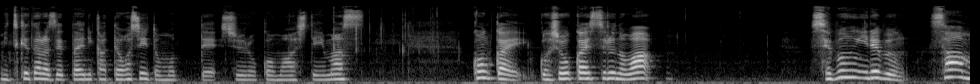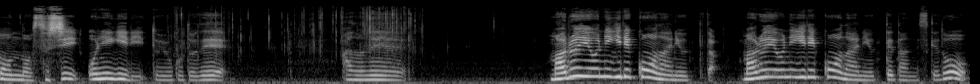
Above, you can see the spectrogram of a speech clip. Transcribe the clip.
見つけたら絶対に買ってほしいと思って収録を回しています。今回ご紹介するのは、セブンイレブンサーモンの寿司おにぎりということで、あのね、丸いおにぎりコーナーに売ってた。丸いおにぎりコーナーに売ってたんですけど、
